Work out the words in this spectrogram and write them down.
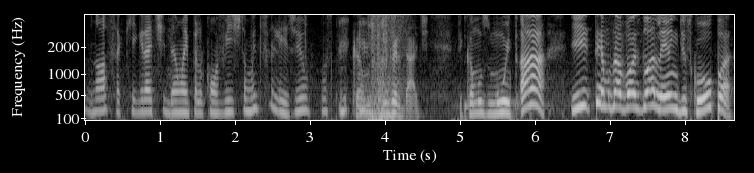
Nossa, que gratidão aí pelo convite. Estou muito feliz, viu? Nós que ficamos, de verdade. Ficamos muito. Ah, e temos a voz do além, desculpa,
